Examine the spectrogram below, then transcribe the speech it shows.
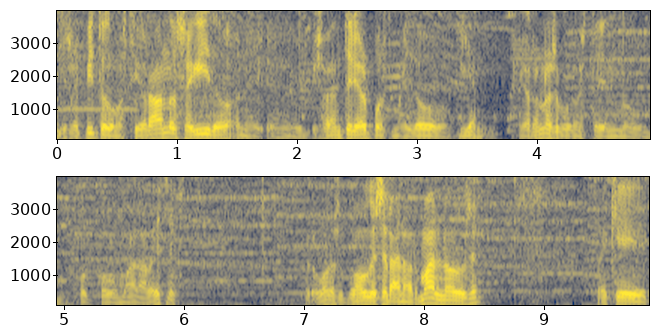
Y repito, como estoy grabando seguido, en el, episodio anterior pues me ha ido bien. Y ahora no sé por qué me está yendo un poco mal a veces. Pero bueno, supongo que será normal, no lo sé. Es que...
